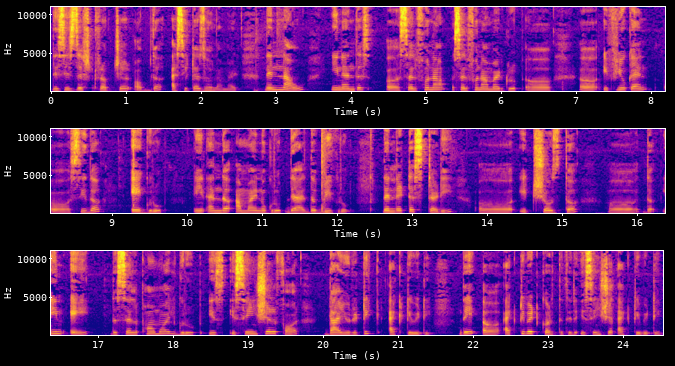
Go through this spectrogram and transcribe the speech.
this is the structure of the acetazolamide then now in and the uh, sulfonam sulfonamide group uh, uh, if you can see the a group in and the amino group they are the b group. Then let us study it shows the the in a the sulfonamide group is essential for diuretic activity. They activate karte the essential activity.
